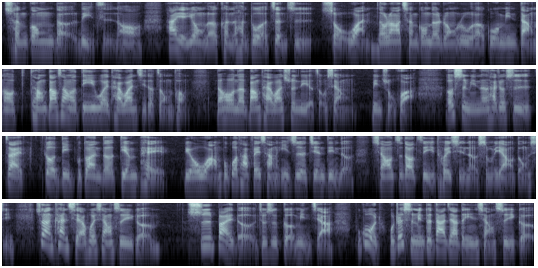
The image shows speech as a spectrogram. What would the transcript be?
成功的例子，然后他也用了可能很多的政治手腕，然后让他成功的融入了国民党，然后当当上了第一位台湾籍的总统，然后呢，帮台湾顺利的走向民主化。而史明呢，他就是在各地不断的颠沛流亡，不过他非常意志的坚定的想要知道自己推行了什么样的东西，虽然看起来会像是一个。失败的就是革命家。不过我觉得史明对大家的影响是一个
